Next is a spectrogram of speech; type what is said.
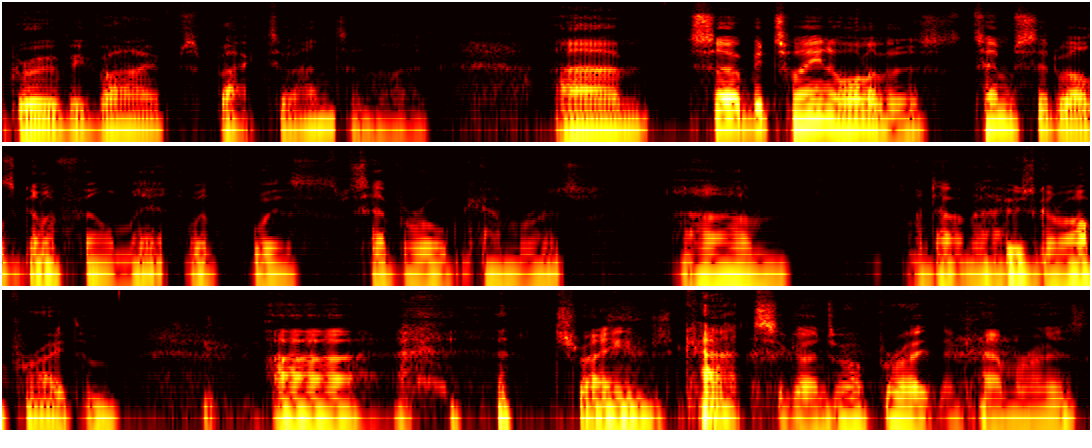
groovy vibes back to Anthony. Um, so between all of us, Tim Sidwell's going to film it with with several cameras. Um, I don't know who's going to operate them. Uh, trained cats are going to operate the cameras.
